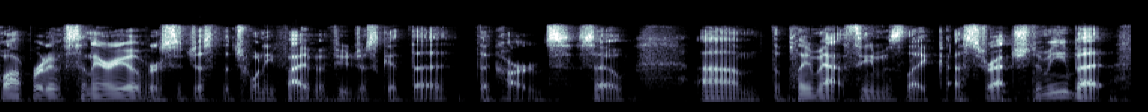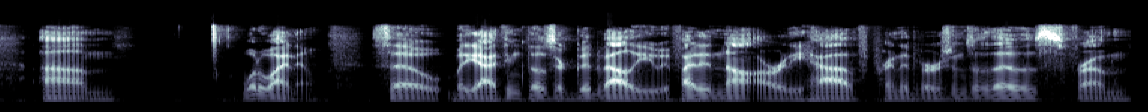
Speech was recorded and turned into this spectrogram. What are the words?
cooperative scenario versus just the 25 if you just get the the cards. So um, the playmat seems like a stretch to me, but um, what do I know? So, but yeah, I think those are good value. If I did not already have printed versions of those from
